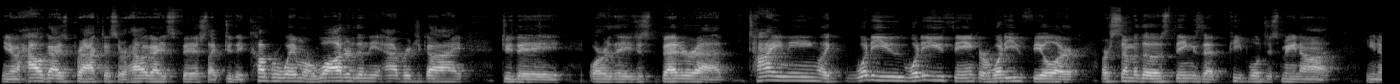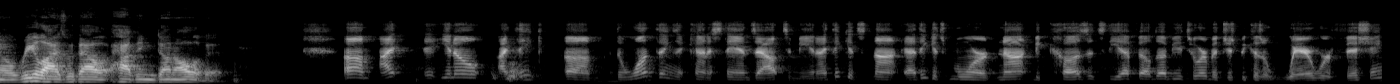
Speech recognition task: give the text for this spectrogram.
you know how guys practice or how guys fish? Like, do they cover way more water than the average guy? Do they or are they just better at timing? Like, what do you what do you think or what do you feel are are some of those things that people just may not you know realize without having done all of it? Um, I you know I think um, the one thing that kind of stands out to me, and I think it's not, I think it's more not because it's the FLW tour, but just because of where we're fishing.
